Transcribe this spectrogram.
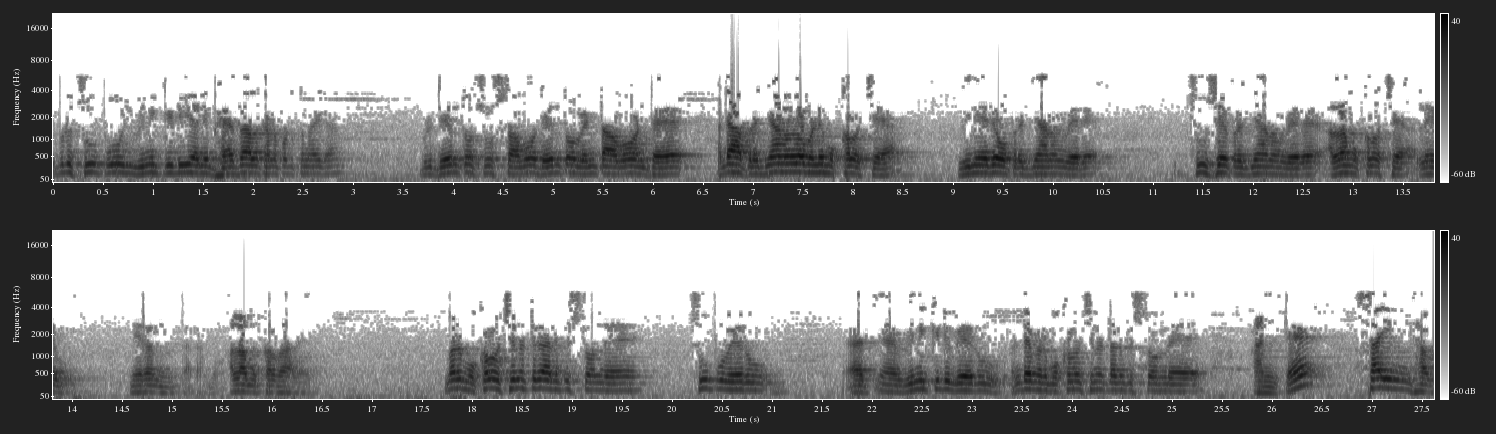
ఇప్పుడు చూపు వినికిడి అని భేదాలు కనపడుతున్నాయిగా. ఇప్పుడు దేంతో చూస్తావో దేంతో వింటావో అంటే అంటే ఆ ప్రజ్ఞానంలో మళ్ళీ ముక్కలు వచ్చాయా? వినేది ఓ ప్రజ్ఞానం వేరే చూసే ప్రజ్ఞానం వేరే అలా ముక్కలు వచ్చాయా? లేవు. నిరంతరము. అలా ముక్కలు రాలేదు. మరి ముఖం వచ్చినట్టుగా అనిపిస్తోంది. చూపు వేరు. వినికిడి వేరు. అంటే మరి ముఖం వచ్చినట్టు అనిపిస్తోంది అంటే సైంధవ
